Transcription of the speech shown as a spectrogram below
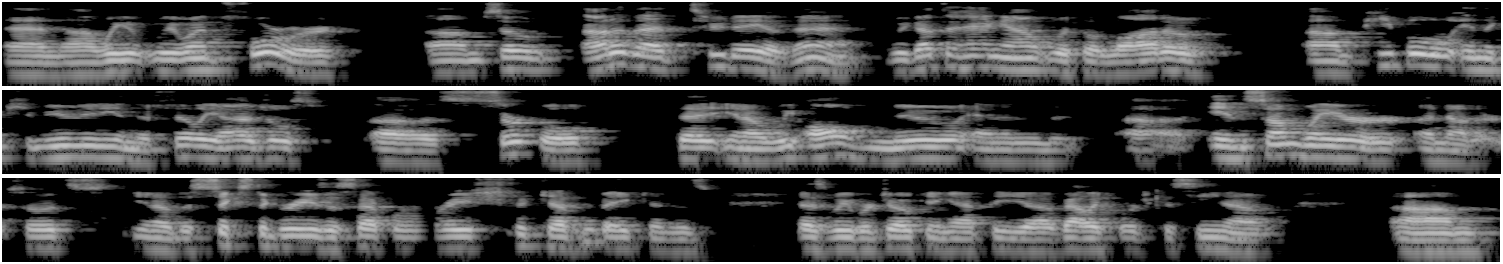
And uh, we we went forward. Um, so out of that two day event, we got to hang out with a lot of um, people in the community in the Philly Agile uh, circle that you know we all knew and uh, in some way or another. So it's you know the six degrees of separation Kevin Bacon is, as we were joking at the uh, Valley Forge Casino, um,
